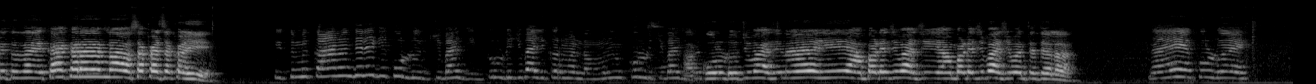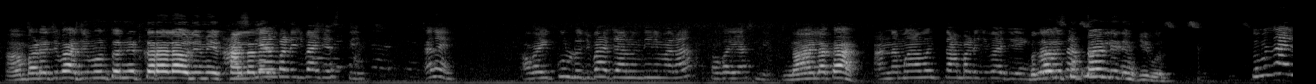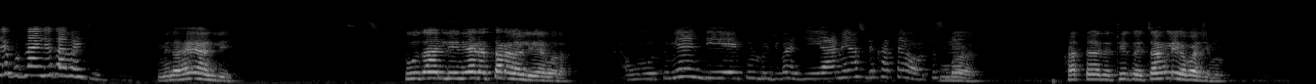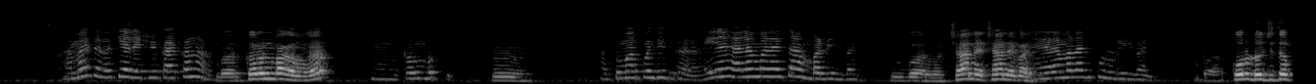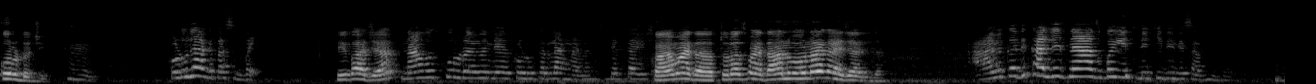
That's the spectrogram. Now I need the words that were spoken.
पितच आहे काय करायला लागला सकाळी सकाळी? ती तुम्ही काय आणून दिले की कुरडूची भाजी कुरडूची भाजी कर म्हणलं. म्हणून कुरडूची भाजी आ, कर. कोरडूची भाजी नाही ही आंबाड्याची भाजी आंबाड्याची भाजी म्हणते त्याला. नाही कुरडू आहे. आंबाड्याची भाजी म्हणून तर नीट करायला लावली मी खायला असली नाही आंबाड्याची भाजी असते. नाही. अगं ही कुरडूची भाजी आणून दिली मला. अगं ही असली. नाही ला का मला म्हणते आंबाड्याची भाजी आहे. बरं झालं, कुठं आणली नेमकी पण तुम्ही जायले कुठं आणले काय माहिती? मी नाही आणली. तूच आणली आणि येड्यात काढायला लागली आहे मला? अहो तुम्ही आणली कुरडूची भाजी. आम्ही असले खात नाही तसले. बर. खात नाही तर ठीक आहे. चांगली का भाजी मग? काय माहिती आता केल्याशिवाय काय करणार? बर करून बघा मग हा. हम्म, करून बघते हम्म. आणि तुम्हाला पण देते खायला. हे ह्याला म्हणायचं आंबाड्याची भाजी. बर बर. छान आहे छान आहे भाजी. ह्याला म्हणायची कुरडूची भाजी. बर कोरडूची तर कोरडूची. हम्म. कडू लागत असेल बाई. ही भाजी हा? नावच कुरडू आहे म्हणजे कडू तर लागणारच त्यात काय माहीत तुलाच माहीत अनुभव नाही का ह्याच्या आधीचा? आम्ही कधी खाल्लीच नाही आज बघितली किती दिवसात.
